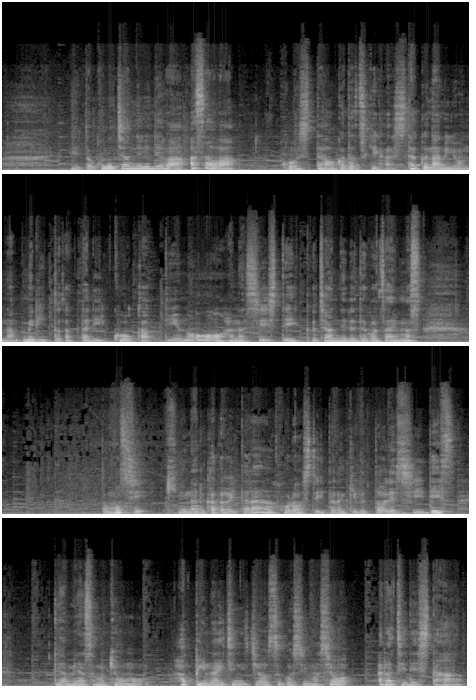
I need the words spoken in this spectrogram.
えーと、このチャンネルでは朝はこうしたお片付けがしたくなるようなメリットだったり効果っていうのをお話ししていくチャンネルでございます。もし気になる方がいたらフォローしていただけると嬉しいです。では皆様今日もハッピーな一日を過ごしましょう。あらちでした。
